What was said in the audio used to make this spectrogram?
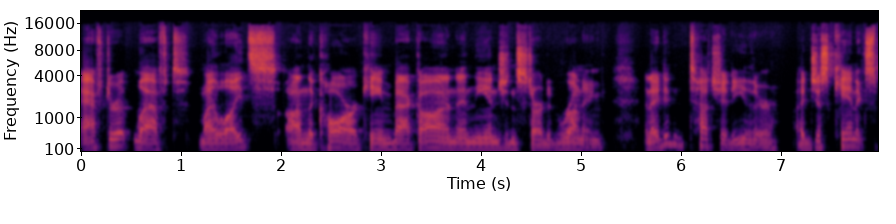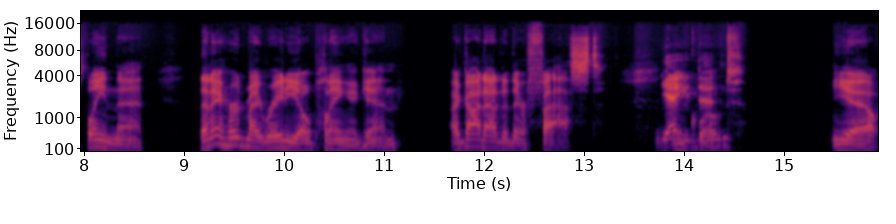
After it left, my lights on the car came back on and the engine started running. And I didn't touch it either. I just can't explain that. Then I heard my radio playing again. I got out of there fast. yeah, you did. quote. Yeah.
